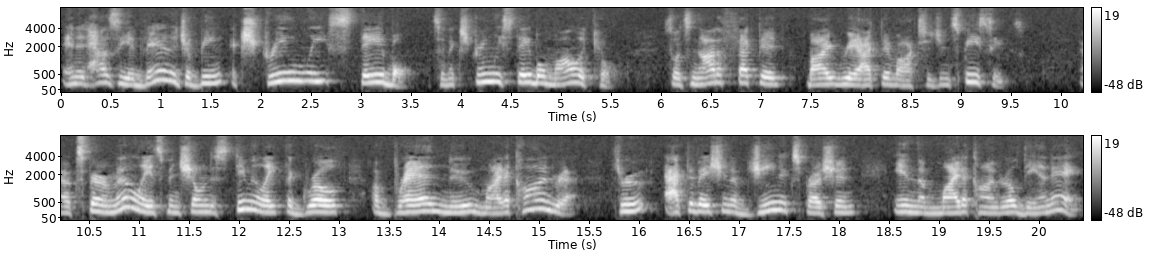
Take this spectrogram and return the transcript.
and it has the advantage of being extremely stable. It's an extremely stable molecule, so it's not affected by reactive oxygen species. Now, experimentally, it's been shown to stimulate the growth of brand new mitochondria through activation of gene expression in the mitochondrial DNA.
